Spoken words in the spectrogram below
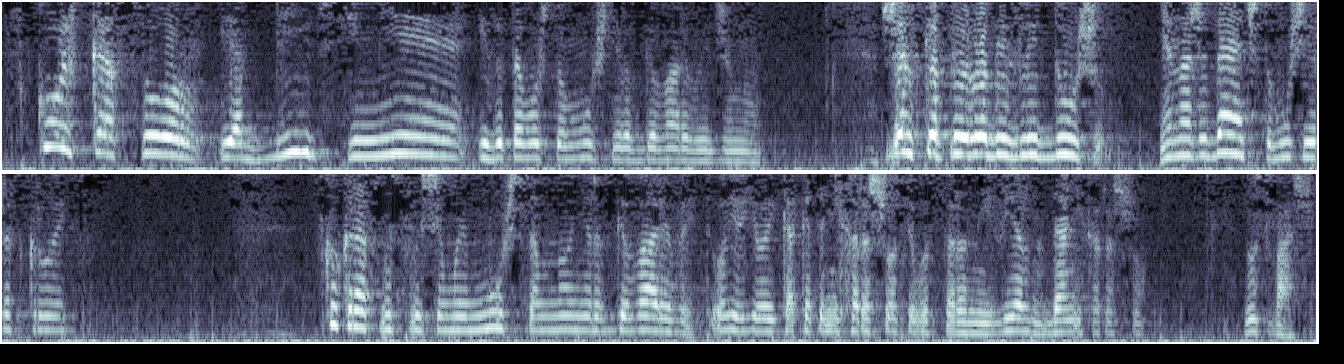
Сколько ссор и обид в семье из-за того, что муж не разговаривает с женой. Женская природа излит душу, и она ожидает, что муж ей раскроется. Сколько раз мы слышим, мой муж со мной не разговаривает. Ой-ой-ой, как это нехорошо с его стороны. Верно, да, нехорошо. Но с вашей.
